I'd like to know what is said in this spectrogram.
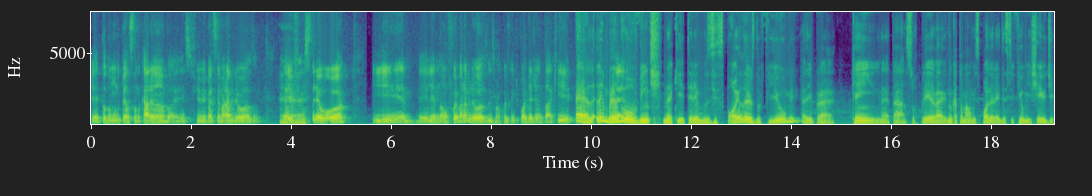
E aí todo mundo pensando, caramba, esse filme vai ser maravilhoso. E aí o filme estreou e ele não foi maravilhoso. Isso é uma coisa que a gente pode adiantar aqui. É, le- lembrando o ouvinte, né, que teremos spoilers do filme, aí pra quem, né, tá surpreso, vai nunca tomar um spoiler aí desse filme cheio de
